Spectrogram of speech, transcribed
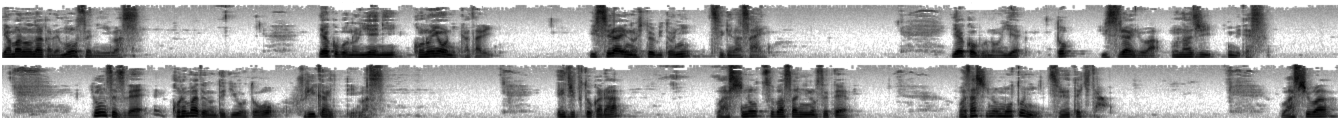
山の中でモーセに言います。ヤコブの家にこのように語り、イスラエルの人々に告げなさい。ヤコブの家とイスラエルは同じ意味です。4節でこれまでの出来事を振り返っています。エジプトからわしの翼に乗せて私のもとに連れてきた。わしは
